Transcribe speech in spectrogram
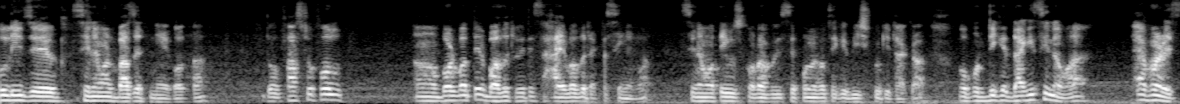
বলি যে সিনেমার বাজেট নিয়ে কথা। তো ফার্স্ট অফ অল বরবাদের বাজেট হইতেছে হাই বাজেট একটা সিনেমা। সিনেমাতে ইউজ করা হয়েছে পনেরো থেকে বিশ কোটি টাকা। অপর দিকে দাগি সিনেমা অ্যাভারেজ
